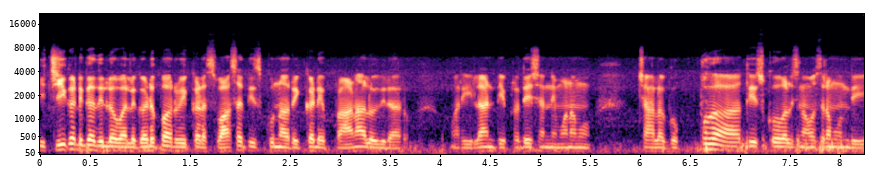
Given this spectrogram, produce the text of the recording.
ఈ చీకటి గదిలో వాళ్ళు గడిపారు ఇక్కడ శ్వాస తీసుకున్నారు ఇక్కడే ప్రాణాలు వదిలారు. మరి ఇలాంటి ప్రదేశాన్ని మనము చాలా గొప్పగా తీసుకోవాల్సిన అవసరం ఉంది.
